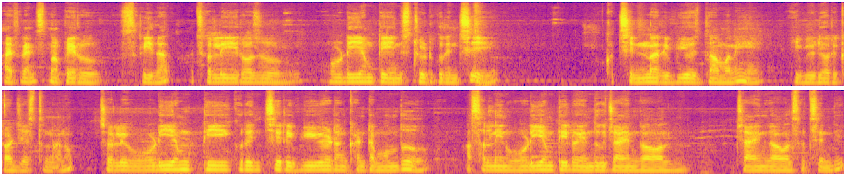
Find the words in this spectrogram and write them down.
హాయ్ ఫ్రెండ్స్ నా పేరు శ్రీధర్ యాక్చువల్లీ ఈరోజు ఓడిఎంటి ఇన్స్టిట్యూట్ గురించి ఒక చిన్న రివ్యూ ఇద్దామని ఈ వీడియో రికార్డ్ చేస్తున్నాను. యాక్చువల్లీ ఓడిఎంటి గురించి రివ్యూ ఇవ్వడం కంటే ముందు అసలు నేను ఓడిఎంటీలో ఎందుకు జాయిన్ కావాలి జాయిన్ కావాల్సి వచ్చింది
